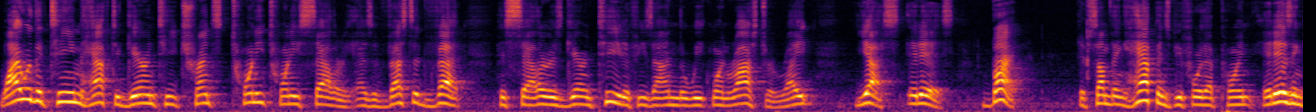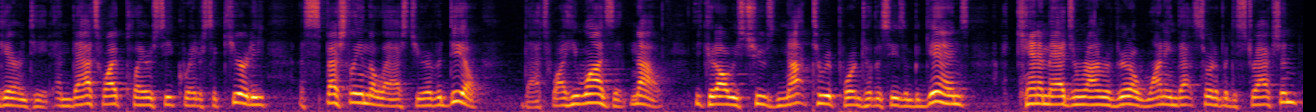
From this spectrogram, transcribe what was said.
Why would the team have to guarantee Trent's 2020 salary? As a vested vet, his salary is guaranteed if he's on the week one roster, right? Yes, it is. But if something happens before that point, it isn't guaranteed. And that's why players seek greater security, especially in the last year of a deal. That's why he wants it. Now, he could always choose not to report until the season begins. I can't imagine Ron Rivera wanting that sort of a distraction.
